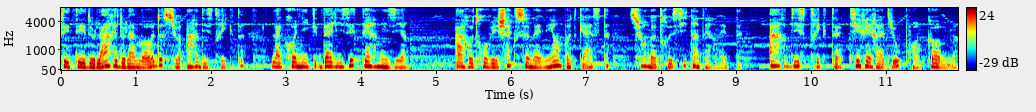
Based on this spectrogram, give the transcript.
C'était de l'art et de la mode sur Art District, la chronique d'Alizé Ternisien. À retrouver chaque semaine et en podcast sur notre site internet artdistrict-radio.com.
